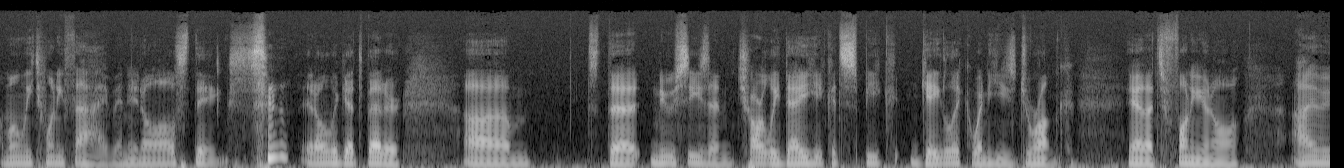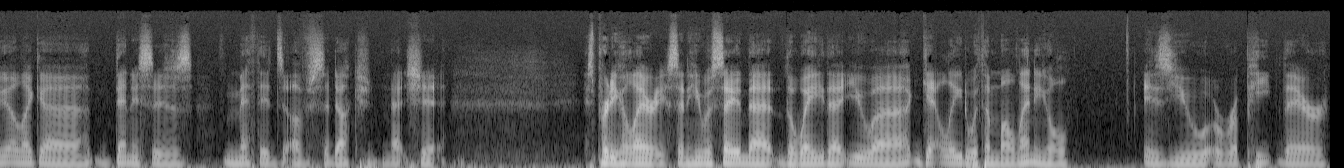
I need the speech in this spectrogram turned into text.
I'm only 25 and it all stinks. it only gets better. Um, the new season. Charlie Day, he could speak Gaelic when he's drunk. Yeah, that's funny and all. I feel like uh, Dennis's methods of seduction. That shit is pretty hilarious. And he was saying that the way that you uh, get laid with a millennial is you repeat their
